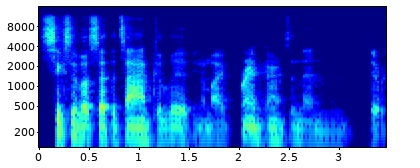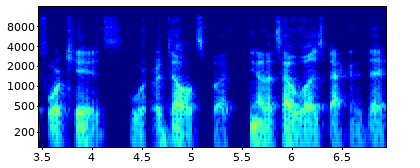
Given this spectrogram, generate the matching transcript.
six of us at the time could live? You know, my grandparents and then their four kids were adults. But you know, that's how it was back in the day.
